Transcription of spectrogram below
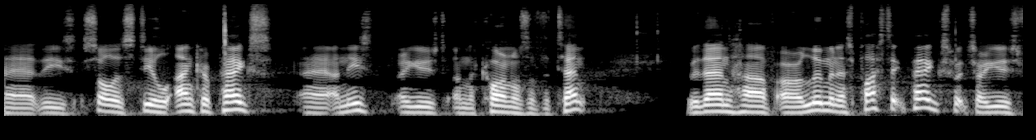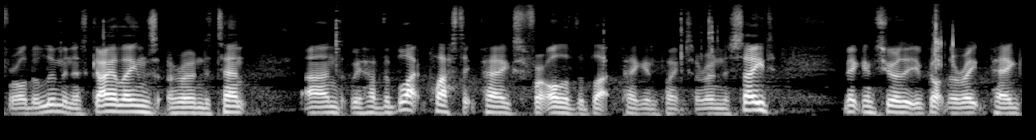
uh, these solid steel anchor pegs, uh, and these are used on the corners of the tent. We then have our luminous plastic pegs, which are used for all the luminous guy lines around the tent, and we have the black plastic pegs for all of the black pegging points around the side making sure that you've got the right peg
